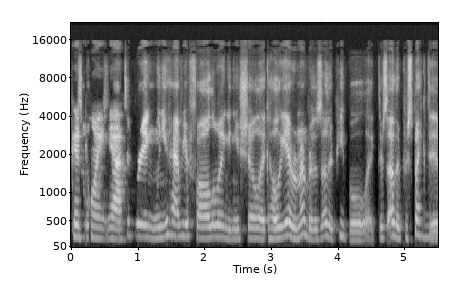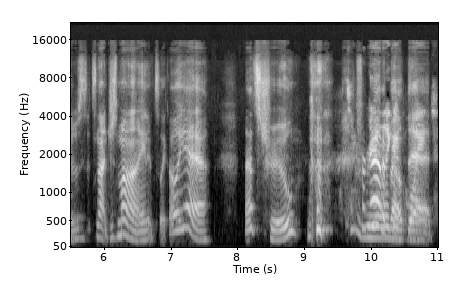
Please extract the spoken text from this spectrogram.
Good So point. Yeah. To bring when you have your following and you show like, oh yeah, remember there's other people, like there's other perspectives. It's not just mine. It's like, oh yeah, that's true. That's a really good about that. point.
